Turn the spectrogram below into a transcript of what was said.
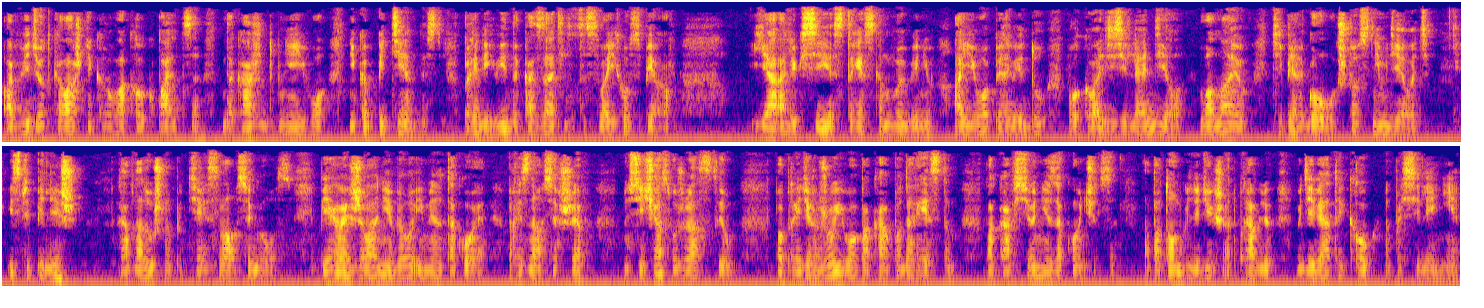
обведет Калашникова вокруг пальца, докажет мне его некомпетентность, предъявит доказательства своих успехов. Я Алексея с треском выгоню, а его переведу в руководителя отдела. Ломаю теперь голову, что с ним делать? Испепелишь? Равнодушно поинтересовался голос. «Первое желание было именно такое», — признался шеф. «Но сейчас уже остыл. Попридержу его пока под арестом, пока все не закончится. А потом, глядишь, отправлю в девятый круг на поселение.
